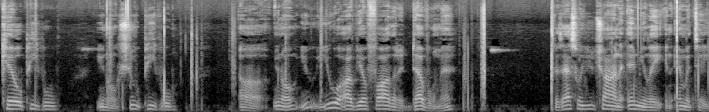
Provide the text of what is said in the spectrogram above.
kill people, you know, shoot people. Uh, you know, you you are of your father, the devil, man. Cause that's who you trying to emulate and imitate,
